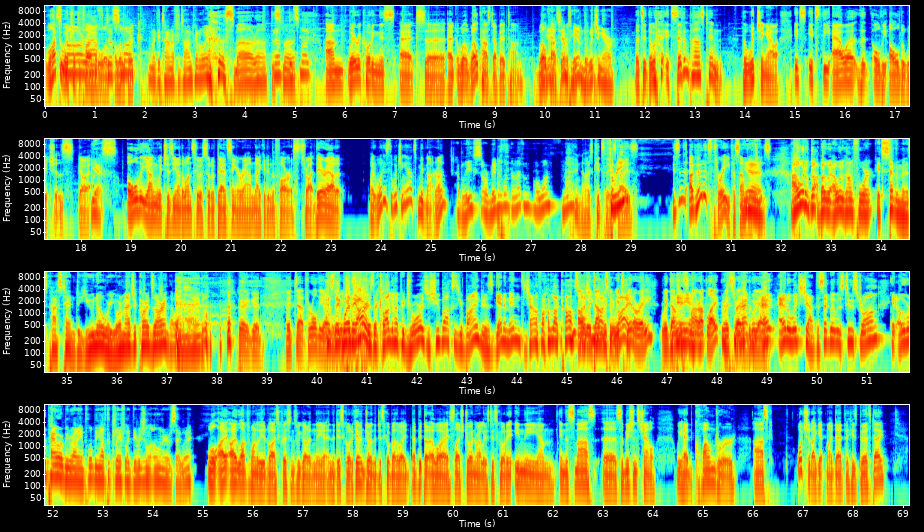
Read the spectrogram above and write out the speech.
We'll have to workshop the Smar title a, after a little bit. In like a time after time kind of way. smar after after smark. Um, we're recording this at uh, at well well past our bedtime. Well yeah, past our 10 respective p.m. The witching hour. That's it. The, it's seven past ten. The witching hour. It's it's the hour that all the older witches go out. Yes. All the young witches, you know, the ones who are sort of dancing around naked in the forests, right? They're out at. Wait, what is the witching hour? It's midnight, right? I believe so. Or maybe one, 11 or 1. Maybe. Who knows? Kids these Three? days. Isn't it? I've heard it's three for some Yeah. witches. I would have got, by the way, I would have gone for it's seven minutes past 10. Do you know where your magic cards are? That was my angle. Very good. But uh, for all the Because where they know- are is they're clogging up your drawers, your shoeboxes, your binders. Get them in to channelfireball.com Oh, we're done with the witch buy. bit already. We're done with Yeah, yeah. Smart Up Late. We're, straight we're into the we're A. out, out of witch chat. The Segway was too strong. It overpowered me running and pulled me off the cliff like the original owner of Segway. Well, I, I loved one of the advice questions we got in the uh, in the Discord. If you haven't joined the Discord, by the way, uh, bit.ly slash join Riley's Discord. In the um in the Smart uh, submissions channel, we had Quandrer ask, "What should I get my dad for his birthday?"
